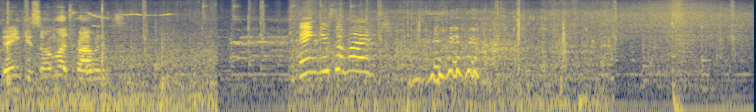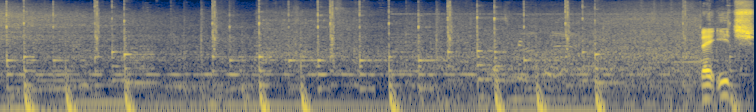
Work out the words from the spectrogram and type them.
Thank you so much, Providence. Thank you so much. At each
